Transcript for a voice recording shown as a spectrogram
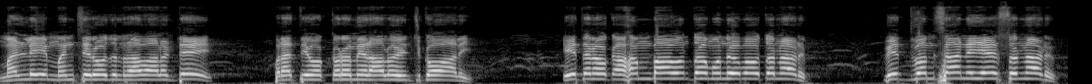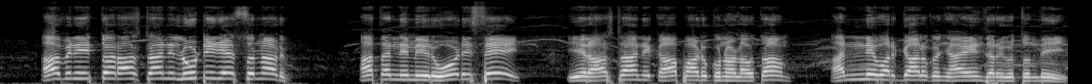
మళ్ళీ మంచి రోజులు రావాలంటే ప్రతి ఒక్కరూ మీరు ఆలోచించుకోవాలి. ఇతను ఒక అహంభావంతో ముందుకు పోతున్నాడు. విధ్వంసాన్ని చేస్తున్నాడు. అవినీతితో రాష్ట్రాన్ని లూటీ చేస్తున్నాడు. అతన్ని మీరు ఓడిస్తే ఈ రాష్ట్రాన్ని కాపాడుకున్న అవుతాం. అన్ని వర్గాలకు న్యాయం జరుగుతుంది.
